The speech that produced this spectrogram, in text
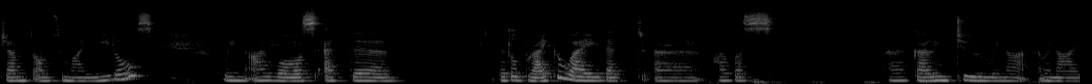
jumped onto my needles when I was at the little breakaway that uh, I was uh, going to when I when I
